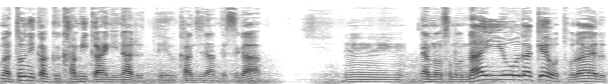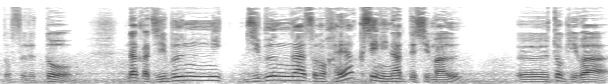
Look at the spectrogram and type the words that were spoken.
まあとにかく神回になるっていう感じなんですが、うーん、あの、その内容だけを捉えるとすると、なんか自分に、自分がその早口になってしまう、う時は、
